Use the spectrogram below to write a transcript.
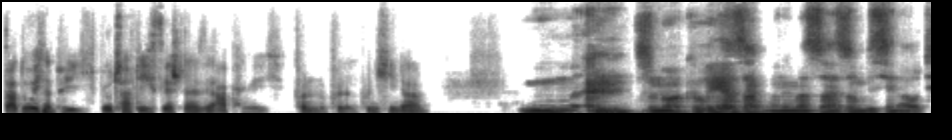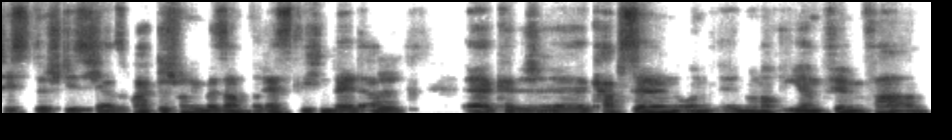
dadurch natürlich wirtschaftlich sehr schnell sehr abhängig von, von, von China. Mm, zu Nordkorea sagt man immer, es sei so ein bisschen autistisch, die sich also praktisch von der gesamten restlichen Welt abkapseln mhm. äh, und äh, nur noch ihren Film fahren.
